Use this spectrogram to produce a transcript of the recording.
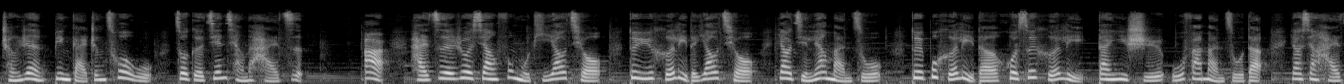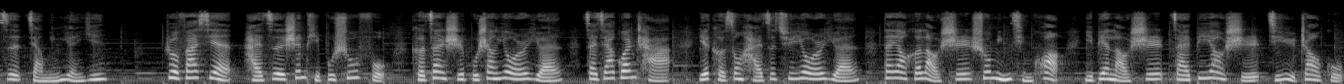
承认并改正错误，做个坚强的孩子。二，孩子若向父母提要求，对于合理的要求要尽量满足；对不合理的或虽合理但一时无法满足的，要向孩子讲明原因。若发现孩子身体不舒服，可暂时不上幼儿园，在家观察；也可送孩子去幼儿园，但要和老师说明情况，以便老师在必要时给予照顾。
